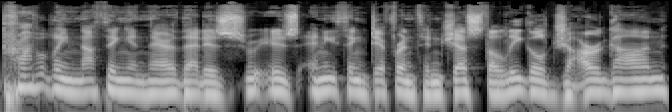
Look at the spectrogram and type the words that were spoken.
probably nothing in there that is is anything different than just the legal jargon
